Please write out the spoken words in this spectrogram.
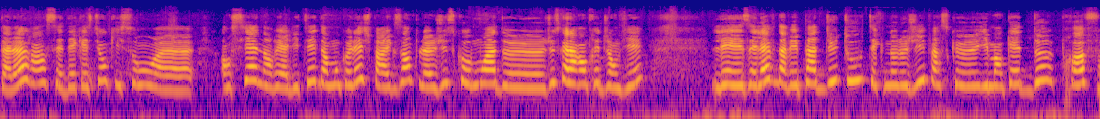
à l'heure, hein, c'est des questions qui sont euh, anciennes en réalité. Dans mon collège, par exemple, jusqu'au mois de, jusqu'à la rentrée de janvier, les élèves n'avaient pas du tout technologie parce qu'il manquait deux profs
